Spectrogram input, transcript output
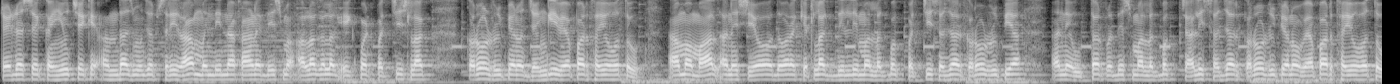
ટ્રેડર્સે કહ્યું છે કે અંદાજ મુજબ શ્રી રામ મંદિરના કારણે દેશમાં અલગ અલગ એક લાખ કરોડ રૂપિયાનો જંગી વેપાર થયો હતો. આમાં માલ અને સેવાઓ દ્વારા કેટલાક દિલ્હીમાં લગભગ પચીસ હજાર કરોડ રૂપિયા અને ઉત્તર પ્રદેશમાં લગભગ ચાલીસ હજાર કરોડ રૂપિયાનો વેપાર થયો હતો.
